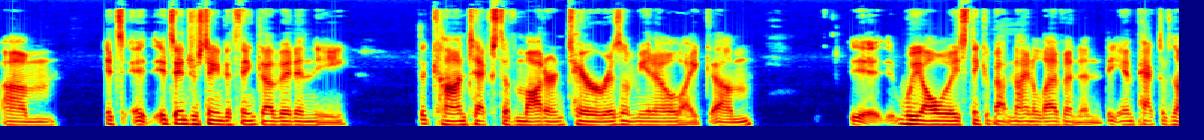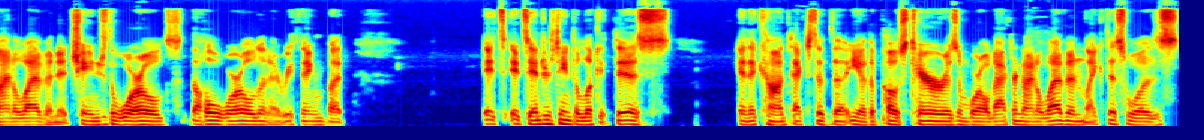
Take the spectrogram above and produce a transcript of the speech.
um it's it, it's interesting to think of it in the the context of modern terrorism you know like um we always think about 9-11 and the impact of 9-11 it changed the world the whole world and everything but it's it's interesting to look at this in the context of the you know the post-terrorism world after 9-11 like this was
